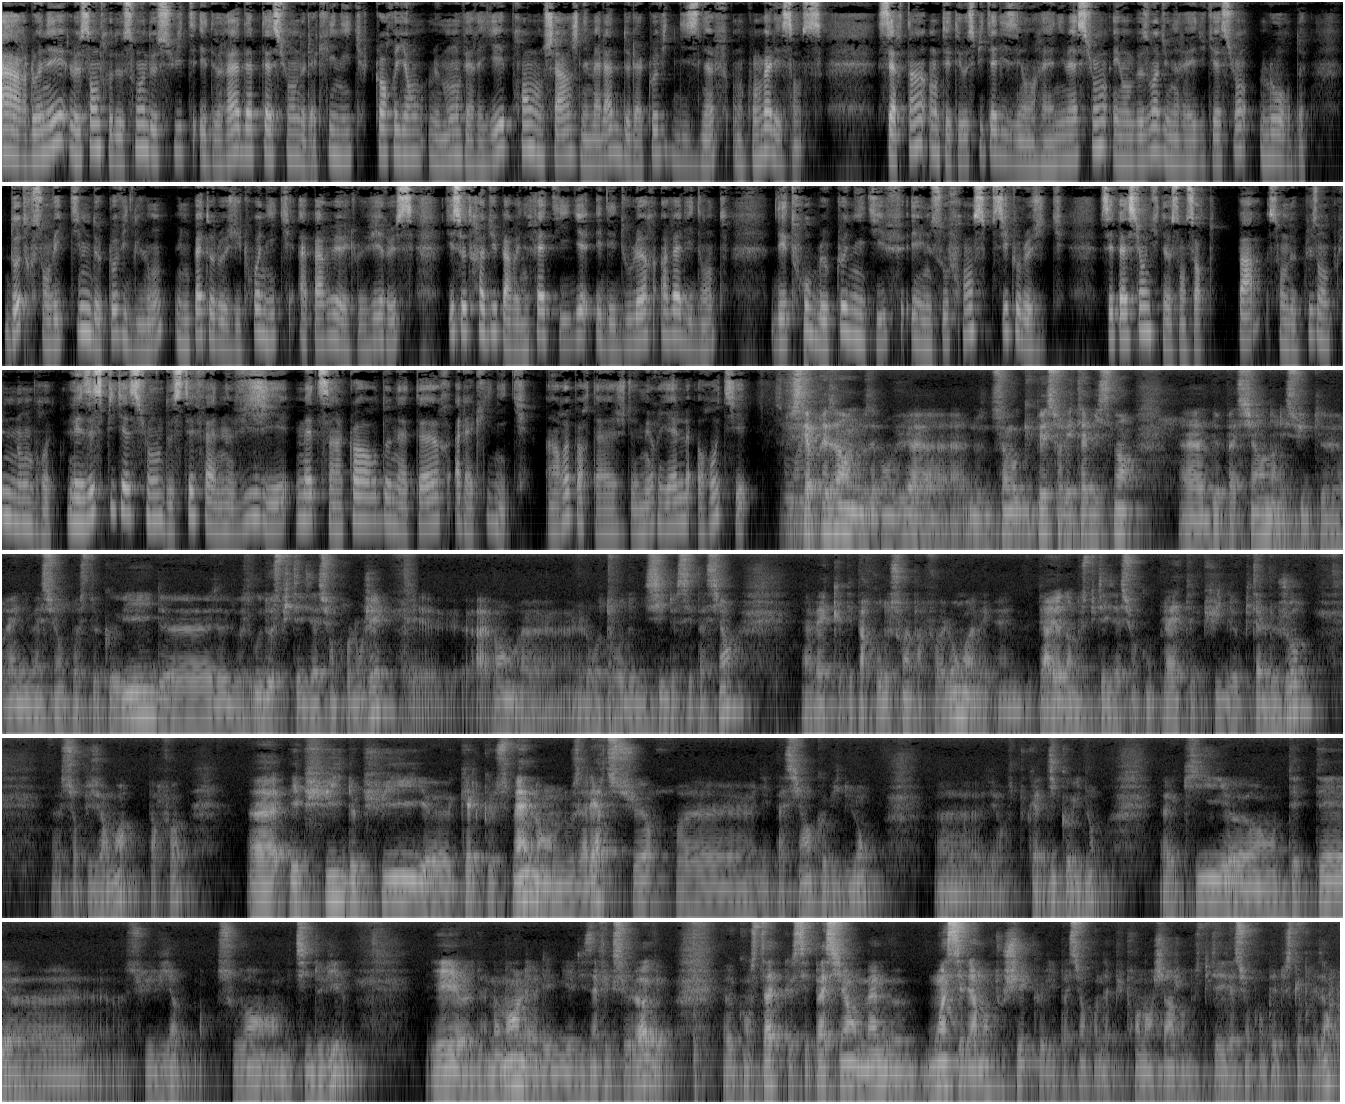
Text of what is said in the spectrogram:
À Arlonnais, le centre de soins de suite et de réadaptation de la clinique Corian-le-Mont-Verrier prend en charge les malades de la Covid-19 en convalescence. Certains ont été hospitalisés en réanimation et ont besoin d'une rééducation lourde. D'autres sont victimes de Covid long, une pathologie chronique apparue avec le virus qui se traduit par une fatigue et des douleurs invalidantes, des troubles cognitifs et une souffrance psychologique. Ces patients qui ne s'en sortent sont de plus en plus nombreux. Les explications de Stéphane Vigier, médecin coordonnateur à la clinique. Un reportage de Muriel Rottier. Jusqu'à présent, nous avons vu, euh, nous nous sommes occupés sur l'établissement euh, de patients dans les suites de réanimation post-Covid euh, ou d'hospitalisation prolongée, avant le retour au domicile de ces patients, avec des parcours de soins parfois longs, avec une période en hospitalisation complète puis de l'hôpital de jour, sur plusieurs mois parfois. et puis depuis quelques semaines, on nous alerte sur les patients Covid longs, en tout cas 10 Covid longs, euh, qui euh, ont été euh, suivis souvent en médecine de ville. Et à un moment, les, infectiologues constatent que ces patients, même moins sévèrement touchés que les patients qu'on a pu prendre en charge en hospitalisation complète jusqu'à présent,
